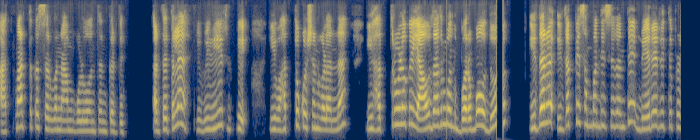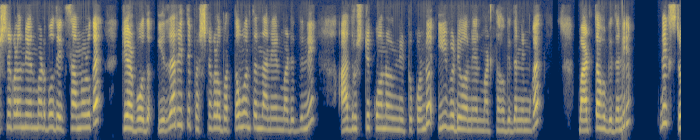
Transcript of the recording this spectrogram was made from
ಆತ್ಮಾರ್ಥಕ ಸರ್ವನಾಮಗಳು ಅಂತಂದ್ ಕರಿತೀವಿ. ಅರ್ಥ ಆಯ್ತಲ್ಲ? ಈ ರೀತಿ ಇವ್ ಹತ್ತು ಕ್ವಶನ್ ಗಳನ್ನ ಈ ಹತ್ತರೊಳಗ ಯಾವ್ದಾದ್ರು ಒಂದು ಬರ್ಬೋದು. ಇದರ, ಇದಕ್ಕೆ ಸಂಬಂಧಿಸಿದಂತೆ ಬೇರೆ ರೀತಿ ಪ್ರಶ್ನೆಗಳನ್ನ ಏನ್ ಮಾಡ್ಬೋದು ಎಕ್ಸಾಮ್ ಒಳಗ ಕೇಳ್ಬೋದು. ಇದರ ರೀತಿ ಪ್ರಶ್ನೆಗಳು ಬರ್ತಾವು ಅಂತ ನಾನು ಏನ್ ಮಾಡಿದ್ದೀನಿ, ಆ ದೃಷ್ಟಿಕೋನವನ್ನು ಇಟ್ಟುಕೊಂಡು ಈ ವಿಡಿಯೋನ ಏನ್ ಮಾಡ್ತಾ ಹೋಗಿದ್ದೇನೆ ನಿಮ್ಗ? ಮಾಡ್ತಾ ಹೋಗಿದ್ದೀನಿ. Next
